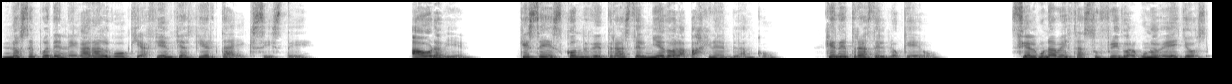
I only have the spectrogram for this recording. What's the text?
No se puede negar algo que a ciencia cierta existe. Ahora bien, ¿qué se esconde detrás del miedo a la página en blanco? ¿Qué detrás del bloqueo? Si alguna vez has sufrido alguno de ellos,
